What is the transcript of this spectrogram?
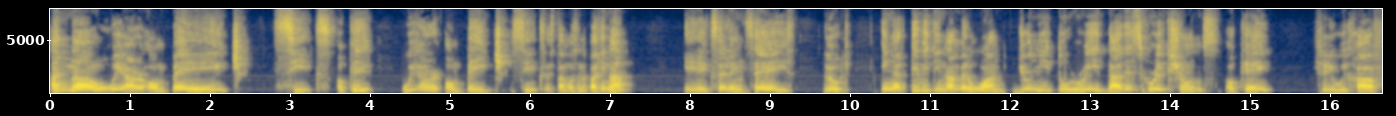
And now we are on page 6. Okay? We are on page 6. Estamos en la página Excellent 6. Look, in activity number 1, you need to read the descriptions, okay? Here we have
